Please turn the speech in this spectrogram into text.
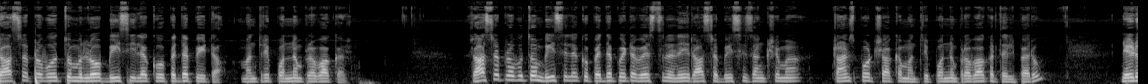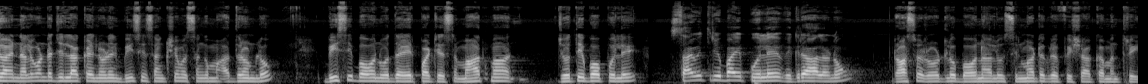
రాష్ట్ర ప్రభుత్వంలో బీసీలకు పెద్దపీట మంత్రి పొన్నం ప్రభాకర్. రాష్ట్ర ప్రభుత్వం బీసీలకు పెద్దపీట వేస్తుందని రాష్ట్ర బీసీ సంక్షేమ ట్రాన్స్పోర్ట్ శాఖ మంత్రి పొన్నం ప్రభాకర్ తెలిపారు. నేడు ఆయన నల్గొండ జిల్లా కేంద్రంలోని బీసీ సంక్షేమ సంఘం ఆధ్వర్యంలో బీసీ భవన్ వద్ద ఏర్పాటు చేసిన మహాత్మా జ్యోతిబా పూలే సావిత్రిబాయి పూలే విగ్రహాలను రాష్ట్ర రోడ్లు భవనాలు సినిమాటోగ్రఫీ శాఖ మంత్రి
